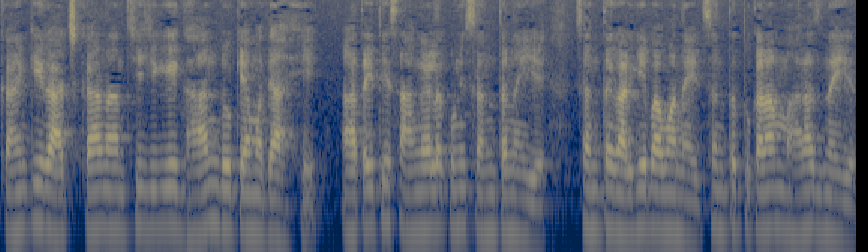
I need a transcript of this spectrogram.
कारण की राजकारणाची जी काही घाण डोक्यामध्ये आहे आता इथे सांगायला कोणी संत नाहीये. संत गाडगे बाबा नाहीत संत तुकाराम महाराज नाहीयेत.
